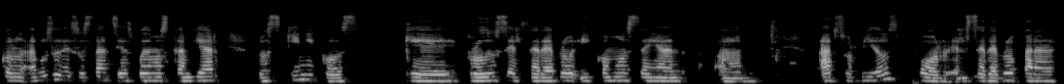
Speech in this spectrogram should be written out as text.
con abuso de sustancias, podemos cambiar los químicos que produce el cerebro y cómo sean absorbidos por el cerebro para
